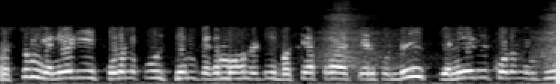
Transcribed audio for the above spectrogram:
ప్రస్తుతం ఎన్ఏడి కూడలకు సీఎం జగన్మోహన్ రెడ్డి బస్ యాత్ర చేరుకుంది. ఎన్ఏడి కూడల నుంచి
